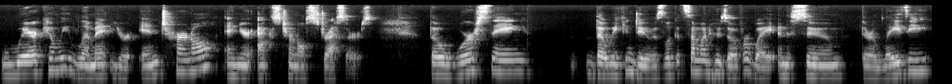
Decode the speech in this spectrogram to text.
Where can we limit your internal and your external stressors? The worst thing that we can do is look at someone who's overweight and assume they're lazy,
